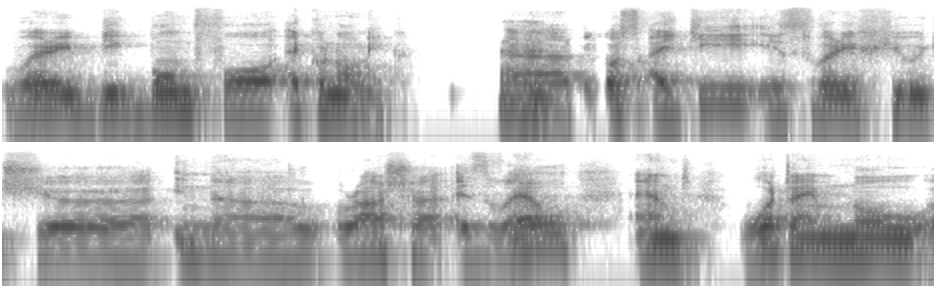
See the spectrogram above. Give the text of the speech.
very big bomb for economic. Mm -hmm. because IT is very huge in Russia as well, and what I know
